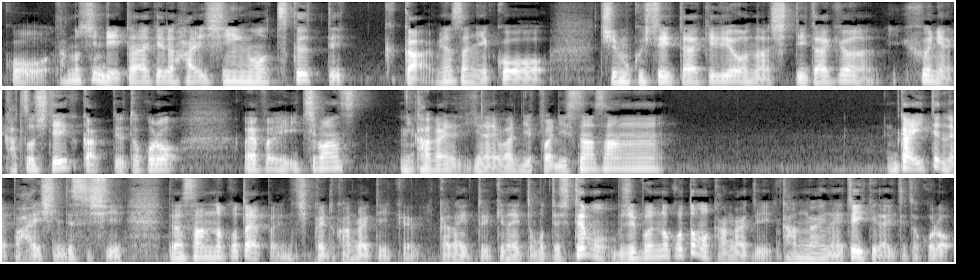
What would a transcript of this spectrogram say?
こう楽しんでいただける配信を作っていくくか、皆さんにこう、注目していただけるような、知っていただけるような風に活動していくかっていうところは、やっぱり一番に考えないといけない。やっぱりリスナーさんがいてのはやっぱ配信ですし、リスナーさんのことはやっぱり、しっかりと考えていかないといけないと思ってしても、自分のことも考えて、考えないといけないってところ。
